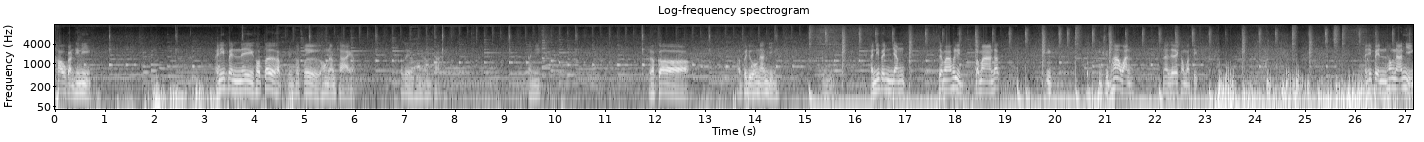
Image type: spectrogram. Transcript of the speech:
เข้ากันที่นี่ อันนี้เป็นนี่เคาน์เตอร์ครับ เป็นเคาน์เตอร์ห้องน้ำชายครับเคาน์เตอร์ห้องน้ำชาย อันนี้ แล้วก็เราไปดูห้องน้ำหญิงน้ำหญิง อันนี้เป็นยังจะมาผลิตประมาณสักอีกอีกสิบห้าวัน น่าจะได้เข้ามาติด อันนี้เป็นห้องน้ำหญิง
